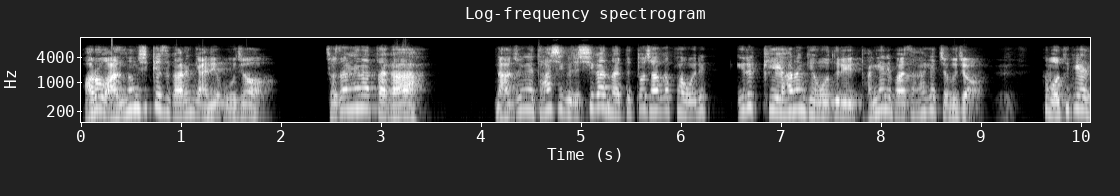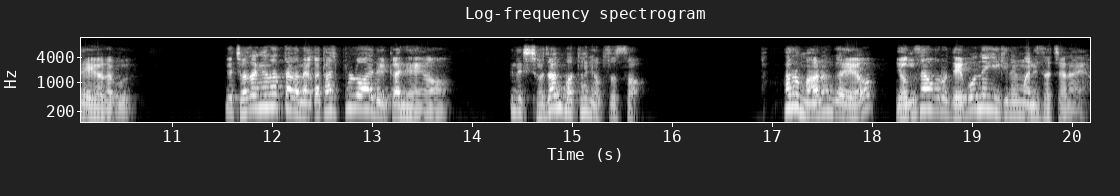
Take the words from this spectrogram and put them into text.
바로 완성시켜서 가는 게 아니고 그죠? 저장해놨다가 나중에 다시 그죠? 시간 날 때 또 작업하고 이렇게, 이렇게 하는 경우들이 당연히 발생하겠죠. 그죠? 그럼 어떻게 해야 돼요, 여러분? 저장해놨다가 내가 다시 불러와야 될 거 아니에요. 근데 저장 버튼이 없었어. 바로 뭐 하는 거예요? 영상으로 내보내기 기능만 있었잖아요.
